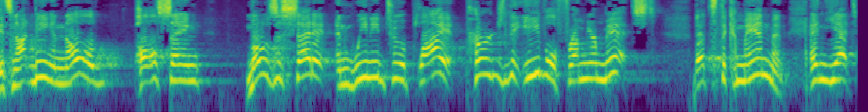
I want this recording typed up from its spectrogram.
It's not being annulled. Paul's saying Moses said it, and we need to apply it. Purge the evil from your midst. That's the commandment. And yet,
